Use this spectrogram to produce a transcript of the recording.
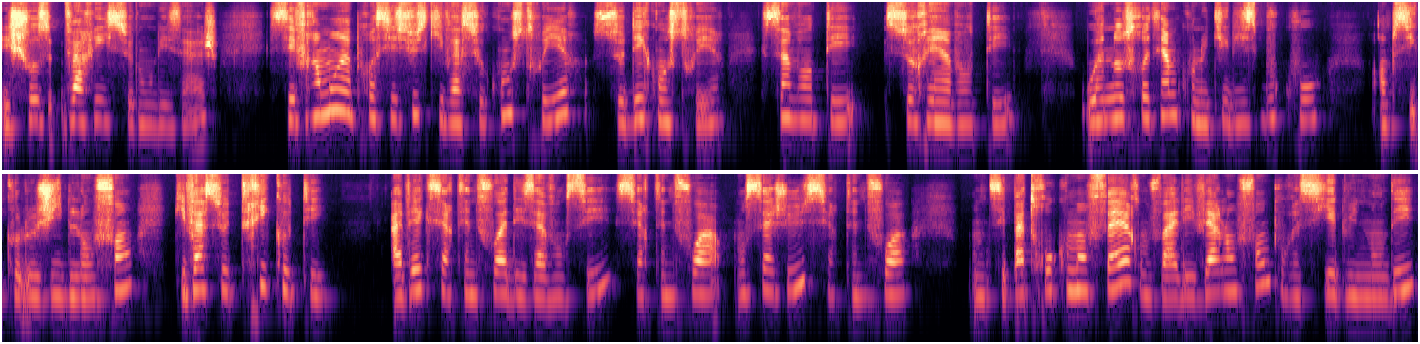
Les choses varient selon les âges. C'est vraiment un processus qui va se construire, se déconstruire, s'inventer, se réinventer ou un autre terme qu'on utilise beaucoup en psychologie de l'enfant, qui va se tricoter avec certaines fois des avancées, certaines fois on s'ajuste, certaines fois on ne sait pas trop comment faire, on va aller vers l'enfant pour essayer de lui demander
